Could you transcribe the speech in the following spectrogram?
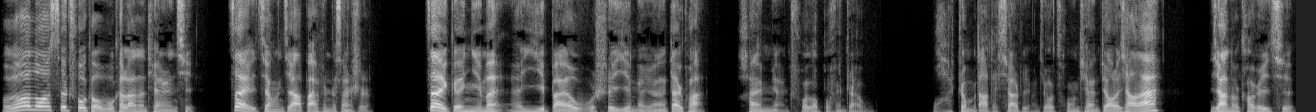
俄罗斯出口乌克兰的天然气再降价百分之三十。”再给你们呃一百五十亿美元的贷款，还免除了部分债务。哇，这么大的馅饼就从天掉了下来！亚努科维奇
